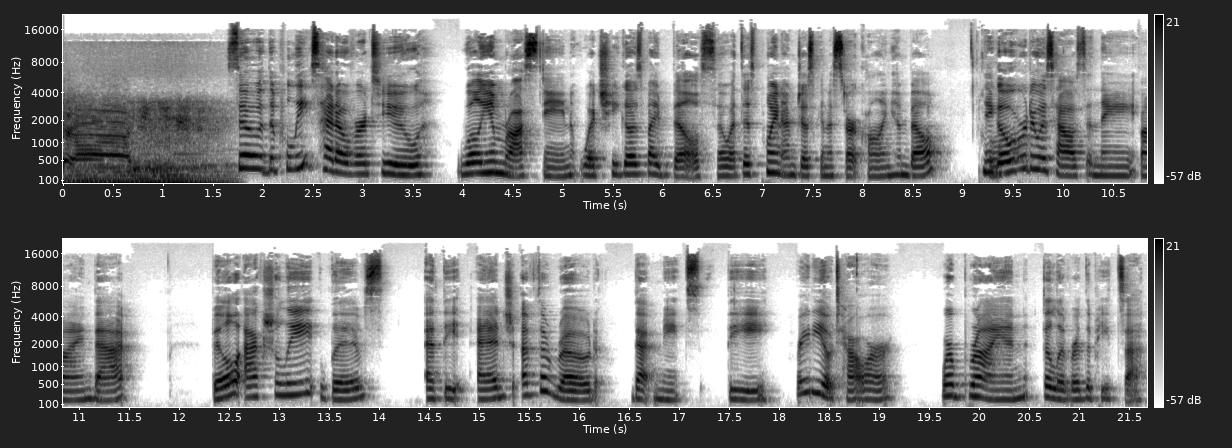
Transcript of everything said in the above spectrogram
Uh, So the police head over to William Rothstein, which he goes by Bill. So at this point, I'm just going to start calling him Bill. They go over to his house and they find that Bill actually lives at the edge of the road that meets the radio tower where Brian delivered the pizza.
